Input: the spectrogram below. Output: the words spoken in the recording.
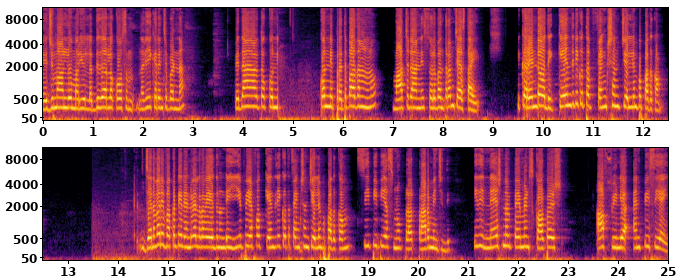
యజమానులు మరియు లబ్ధిదారుల కోసం నవీకరించబడిన విధానాలతో కొన్ని కొన్ని ప్రతిపాదనలను మార్చడాన్ని సులభంతరం చేస్తాయి. ఇక రెండవది కేంద్రీకృత పెన్షన్ చెల్లింపు పథకం. జనవరి ఒకటి రెండు వేల ఇరవై ఐదు నుండి ఈపీఎఫ్ఓ కేంద్రీకృత పెన్షన్ చెల్లింపు పథకం సిపిపిఎస్ను ప్ర- ప్రారంభించింది. ఇది national payments corporation of India NPCI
